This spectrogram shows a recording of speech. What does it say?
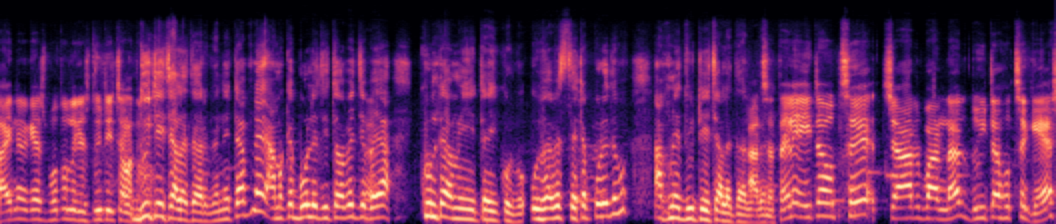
লাইনের গ্যাস বোতলের গ্যাস দুইটাই চালাতে দুইটাই চালাতে পারবেন। এটা আপনি আমাকে বলে দিতে হবে যে ভাইয়া কোনটা আমি এটাই করব? ওইভাবে সেট আপ করে দেবো। আপনি দুইটাই চালাতে পারবেন। আচ্ছা তাহলে এইটা হচ্ছে চার বার্নার দুইটা হচ্ছে গ্যাস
